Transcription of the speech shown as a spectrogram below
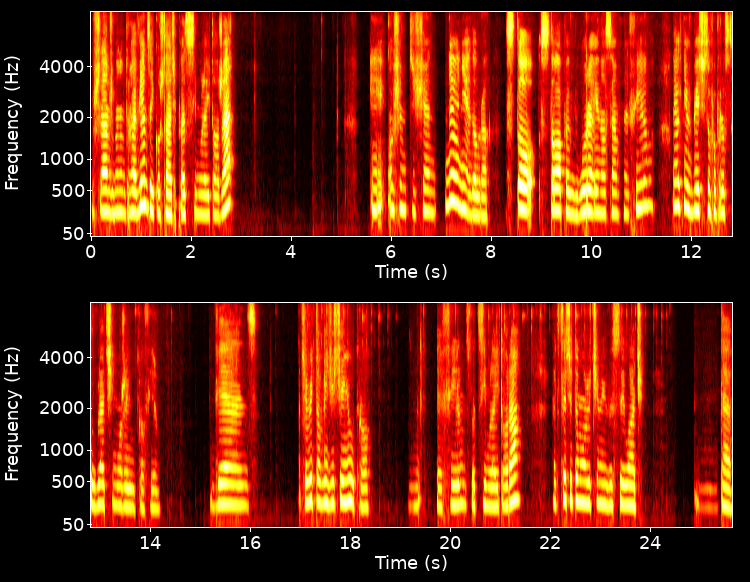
Myślałem, że będą trochę więcej kosztować w Pet Simulatorze. I 8000. No nie, dobra. 100, 100 łapek w górę i następny film. A jak nie wbijecie, to po prostu wleci może jutro film. Więc. Znaczy, wy to widzicie jutro. Mm, Film z Pet Simulatora. Jak chcecie, to możecie mi wysyłać mm, te.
